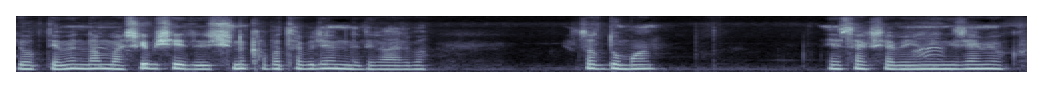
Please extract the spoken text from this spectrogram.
Yok demedi lan başka bir şey dedi. Şunu kapatabilirim dedi galiba. Ya da duman. Neyse arkadaşlar benim İngilizcem yok.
